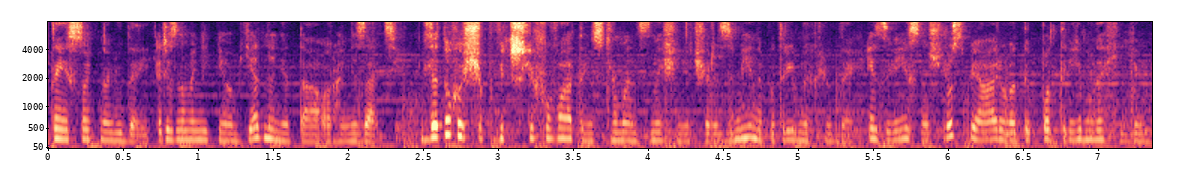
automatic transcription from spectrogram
тиснуть на людей, різноманітні об'єднання та організації для того, щоб відшліфувати інструмент знищення через змі непотрібних людей, і звісно ж розпіарювати потрібних їм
